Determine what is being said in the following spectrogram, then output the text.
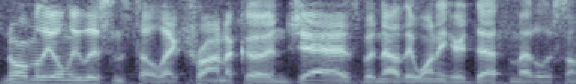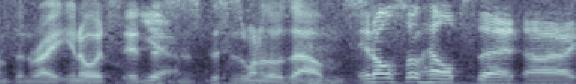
normally only listens to electronica and jazz, but now they want to hear death metal or something, right? You know, it's it, this Yeah. is this is one of those albums. It also helps that uh,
